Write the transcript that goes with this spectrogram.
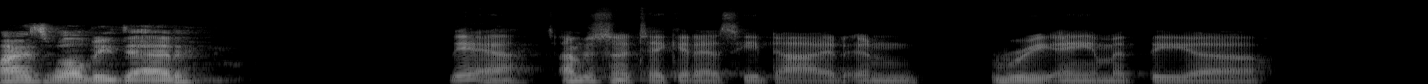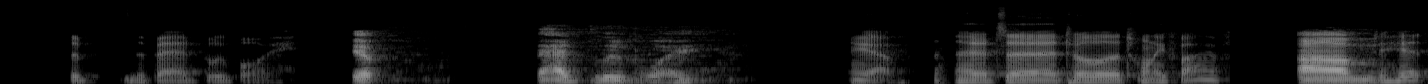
Might as well be dead. Yeah, I'm just gonna take it as he died and re-aim at the uh the the bad blue boy. Yep, bad blue boy. Yeah, that's a total of twenty five Um, to hit.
